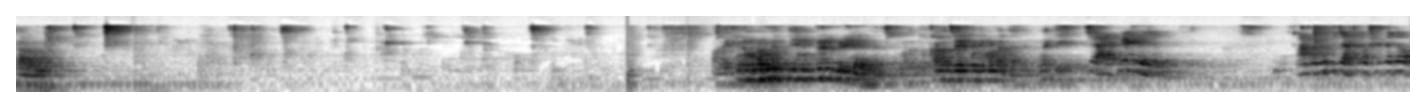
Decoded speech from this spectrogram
দারুণ। আর এখানে মোটামুটি তিন প্লেট বিরিয়ানি আছে মানে যে পরিমাণে নাকি? চার প্লেট হয়ে যাবে। আমাকে তো চাটনি মশলাটা দাও।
